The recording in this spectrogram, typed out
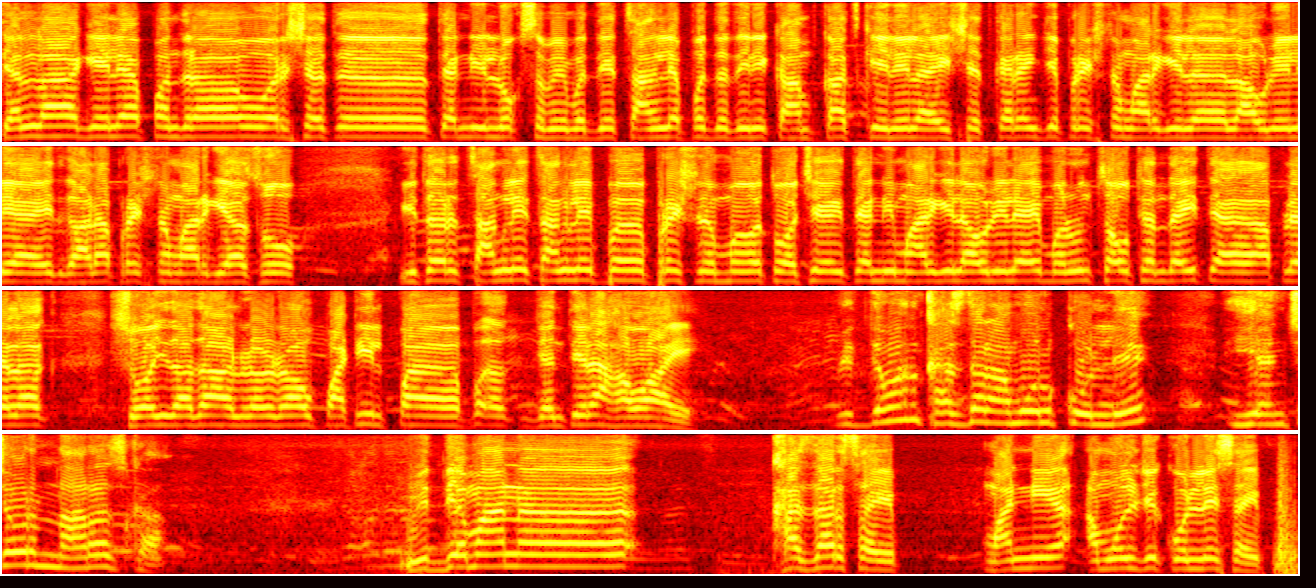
त्यांना गेल्या पंधरा वर्षात अ, त्यांनी लोकसभेमध्ये चांगल्या पद्धतीने कामकाज केलेलं आहे. शेतकऱ्यांचे प्रश्न मार्गी ल- लावलेले आहेत. गाडा प्रश्न मार्गी असो इतर चांगले चांगले प प्रश्न महत्त्वाचे त्यांनी मार्गी लावलेले आहे. म्हणून चौथ्यांदाही त्या आपल्याला शिवाजीदादा आढळराव पाटील पा जनतेला हवा आहे. विद्यमान खासदार अमोल कोल्हे यांच्यावर नाराज का? विद्यमान अ, खासदार साहेब माननीय अमोलजी कोल्हे साहेब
